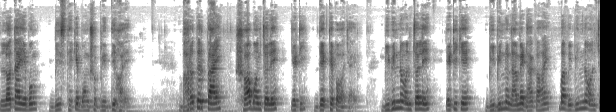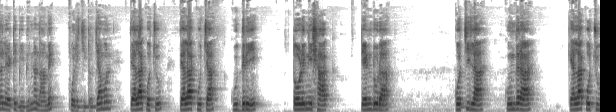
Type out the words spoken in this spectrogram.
লতা এবং বীজ থেকে বংশবৃদ্ধি হয়। ভারতের প্রায় সব অঞ্চলে এটি দেখতে পাওয়া যায়। বিভিন্ন অঞ্চলে এটিকে বিভিন্ন নামে ডাকা হয় বা বিভিন্ন অঞ্চলে এটি বিভিন্ন নামে পরিচিত। যেমন তেলাকচু, তেলাকুচা কুদ্রি তড়িনি শাক, টেন্ডুরা, কচিলা কুন্দ্রা কেলাকচু,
